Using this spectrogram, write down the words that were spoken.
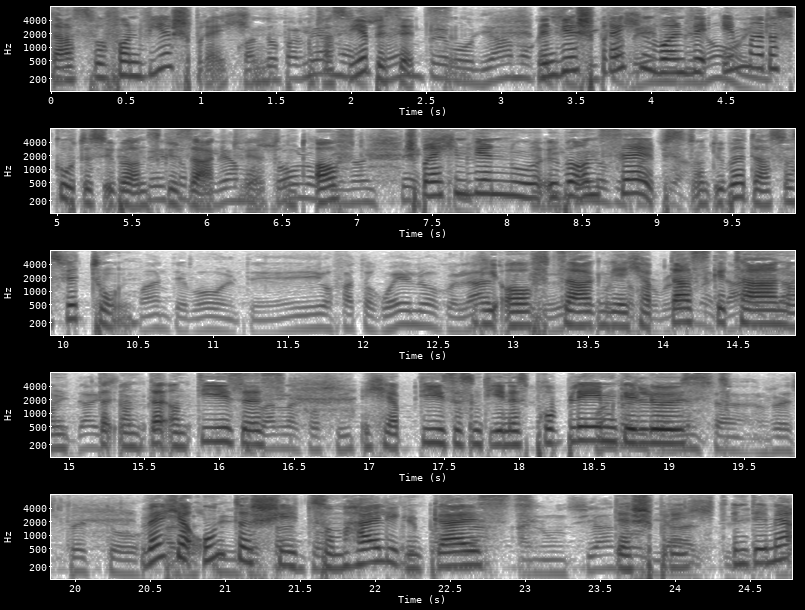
das, wovon wir sprechen und was wir besitzen. Wenn wir sprechen, wollen wir immer das Gutes über uns gesagt wird. Und oft sprechen wir nur über uns selbst und über das, was wir tun. Eh, Wie oft quello, sagen wir, ich habe das getan und, und, und dieses, ich habe dieses und jenes Problem gelöst. Welcher Unterschied Santo zum Heiligen Geist, der spricht, indem er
